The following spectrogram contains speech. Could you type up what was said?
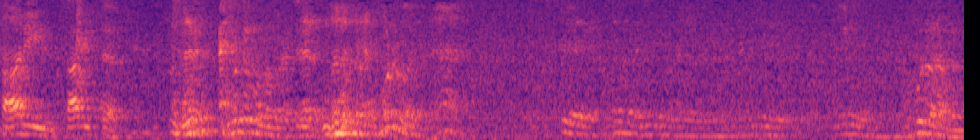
Sorry sorry sir. Apoorvaraman.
